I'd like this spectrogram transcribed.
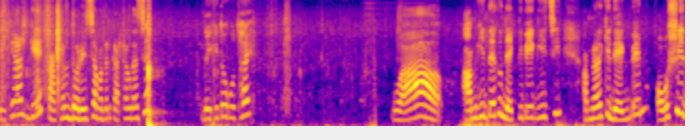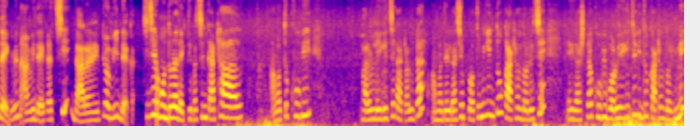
দেখে আসগে, কাঁঠাল ধরেছে আমাদের কাঁঠাল গাছে। দেখি তো কোথায়? ওয়া আমি কিন্তু এখন দেখতে পেয়ে গিয়েছি। আপনারা কি দেখবেন? অবশ্যই দেখবেন, আমি দেখাচ্ছি। দাঁড়ান একটু, আমি দেখাচ্ছি যে বন্ধুরা দেখতে পাচ্ছেন কাঁঠাল। আমার তো খুবই ভালো লেগেছে কাঁঠালটা। আমাদের গাছে প্রথমে কিন্তু কাঁঠাল ধরেছে। এই গাছটা খুবই বড় হয়ে গেছে কিন্তু কাঁঠাল ধরেনি।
